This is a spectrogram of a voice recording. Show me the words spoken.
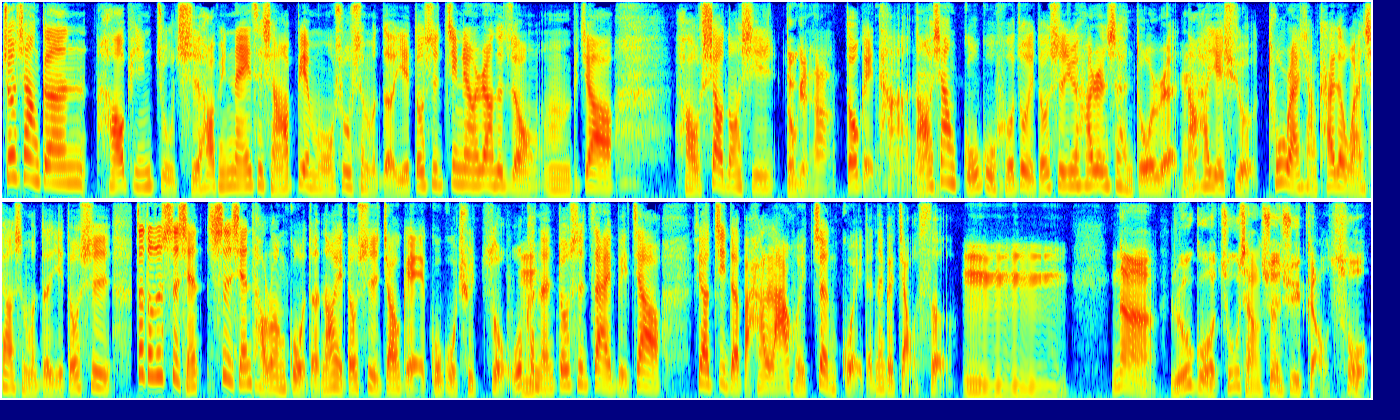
就像跟豪平主持，豪平那一次想要变魔术什么的，也都是尽量让这种嗯比较好笑的东西都给他，都给他。然后像谷谷合作也都是因为他认识很多人，嗯、然后他也许有突然想开的玩笑什么的，也都是这都是事先事先讨论过的，然后也都是交给谷谷去做。我可能都是在比较要记得把他拉回正轨的那个角色。嗯嗯嗯嗯嗯。那如果出场顺序搞错，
